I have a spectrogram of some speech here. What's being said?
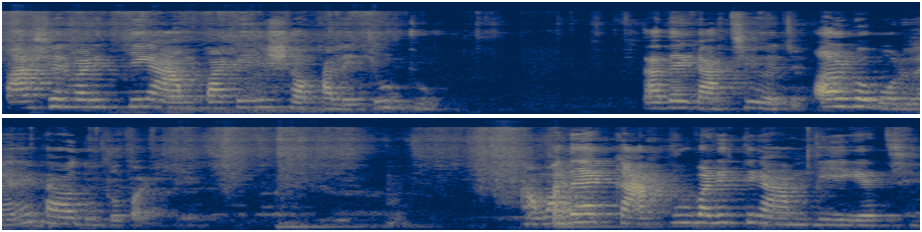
পাশের বাড়ির থেকে আম পাঠিয়েছে সকালে, দুটো। তাদের গাছে হয়েছে। অল্প পরিমাণে, তাও দুটো পাঠিয়েছে। আমাদের এক কাকুর বাড়ির থেকে আম দিয়ে গেছে।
